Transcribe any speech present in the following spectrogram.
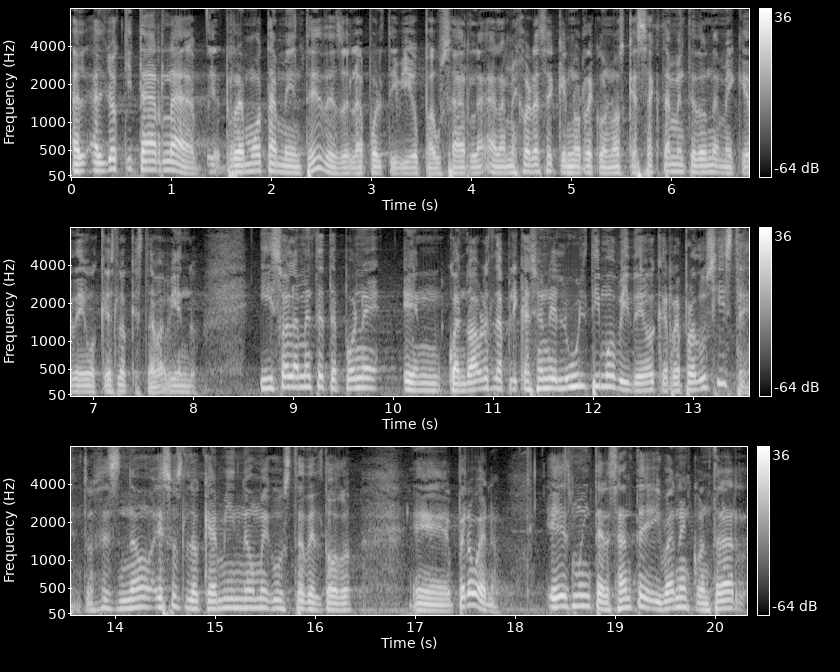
al, yo quitarla eh, remotamente desde el Apple TV o pausarla, a lo mejor hace que no reconozca exactamente dónde me quedé o qué es lo que estaba viendo. Y solamente te pone en cuando abres la aplicación el último video que reproduciste. Entonces, no, eso es lo que a mí no me gusta del todo. Eh, pero bueno, es muy interesante y van a encontrar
